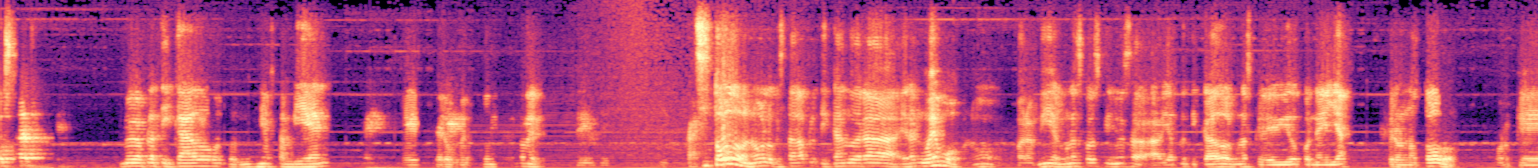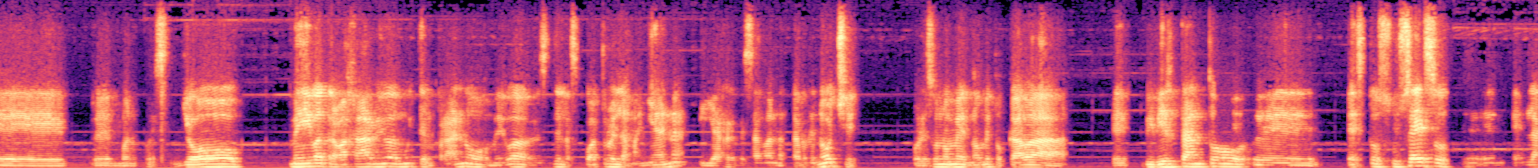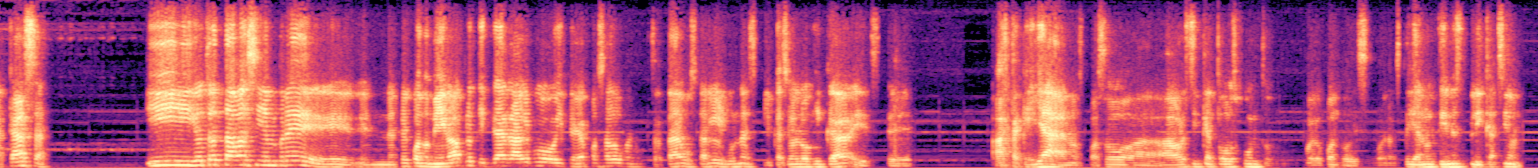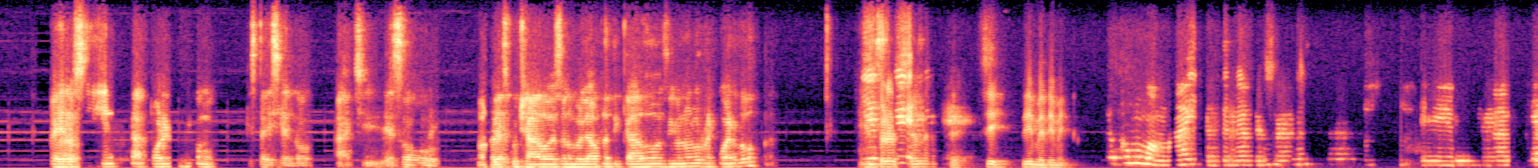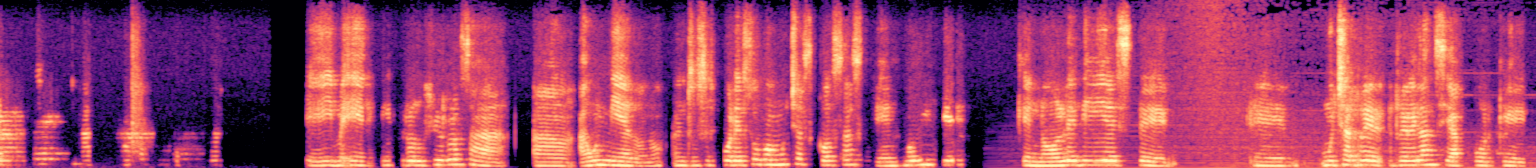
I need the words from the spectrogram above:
me había platicado, los niños también, eh, pero me, casi todo, ¿no? Lo que estaba platicando era, era nuevo, ¿no? Para mí, algunas cosas que yo había platicado, algunas que he vivido con ella, pero no todo, porque, eh, bueno, pues yo me iba a trabajar, me iba muy temprano, me iba desde las 4 de la mañana y ya regresaba en la tarde-noche. Por eso no me, no me tocaba eh, vivir tanto estos sucesos en, la casa. Y yo trataba siempre, en, cuando me llegaba a platicar algo y que había pasado, bueno, trataba de buscarle alguna explicación lógica, este, hasta que ya nos pasó, ahora sí que a todos juntos. Fue cuando dice, bueno, esto ya no tiene explicación. Pero sí, por eso como que está diciendo, ah, eso no lo había escuchado, eso no me lo había platicado, si yo no lo recuerdo. Impresionante. sí, dime, dime como mamá y al tener eh, y introducirlos a, a, un miedo, ¿no? Entonces, por eso hubo muchas cosas que no dije, que no le di este, eh, mucha revelancia porque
